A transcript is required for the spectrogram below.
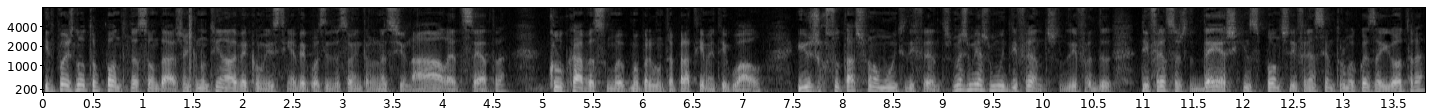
E depois, noutro ponto da sondagem, que não tinha nada a ver com isso, tinha a ver com a situação internacional, etc., colocava-se uma, uma, pergunta praticamente igual e os resultados foram muito diferentes, mas mesmo muito diferentes. De, de, diferenças de 10, 15 pontos de diferença entre uma coisa e outra,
